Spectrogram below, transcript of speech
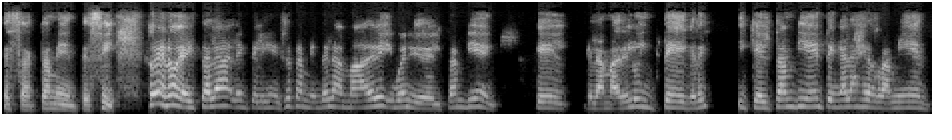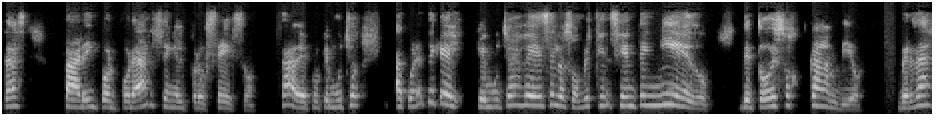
Exactamente, sí. Bueno, ahí está la, inteligencia también de la madre y bueno, y de él también, que, que la madre lo integre y que él también tenga las herramientas para incorporarse en el proceso, ¿sabes? Porque mucho, acuérdate que, que muchas veces los hombres sienten miedo de todos esos cambios, ¿verdad?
